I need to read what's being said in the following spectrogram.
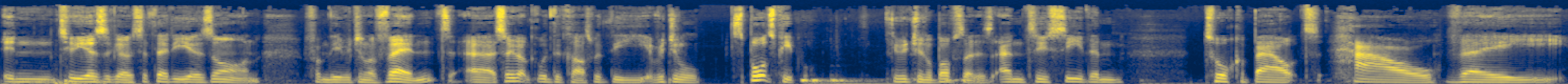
in two years ago, so thirty years on from the original event. Uh, so not with the cast, with the original sports people, the original bobsledders, and to see them talk about how they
